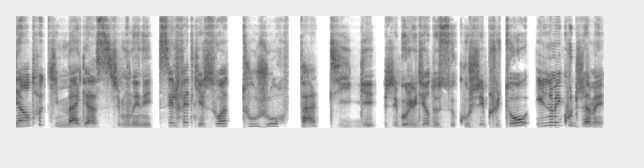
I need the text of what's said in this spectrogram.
Il y a un truc qui m'agace chez mon aîné, c'est le fait qu'il soit toujours fatigué. J'ai beau lui dire de se coucher plus tôt, il ne m'écoute jamais.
